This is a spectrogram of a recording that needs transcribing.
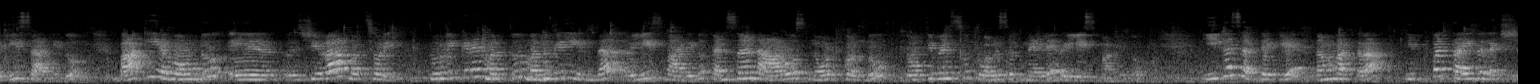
ರಿಲೀಸ್ ಆಗಿದ್ದು, ಬಾಕಿ ಅಮೌಂಟ್ ಶಿರಾ ಮತ್ತು ಸಾರಿ ತುರ್ವಿಕೆರೆ ಮತ್ತು ಮಧುಗಿರಿಯಿಂದ ರಿಲೀಸ್ ಮಾಡಿದ್ದು ಕನ್ಸರ್ನ್ ಆರ್ ಓಸ್ ನೋಡ್ಕೊಂಡು ಡಾಕ್ಯುಮೆಂಟ್ಸ್ ತೋರಿಸಿದ ಮೇಲೆ ರಿಲೀಸ್ ಮಾಡಿದ್ದು. ಈಗ ಸದ್ಯಕ್ಕೆ ನಮ್ಮ ಹತ್ರ ಇಪ್ಪತ್ತೈದು ಲಕ್ಷ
